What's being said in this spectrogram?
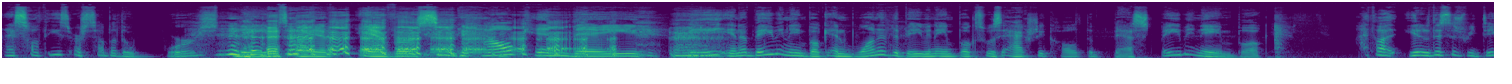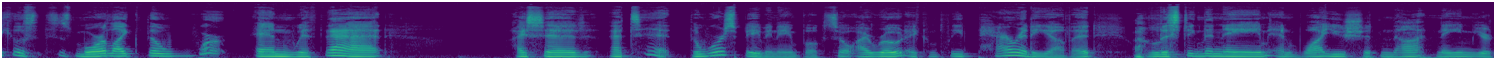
and I saw these are some of the worst names I have ever seen. How can they be in a baby name book? And one of the baby name books was actually called the Best Baby Name Book. I thought, you know, this is ridiculous. This is more like the worst. And with that, I said, that's it, the worst baby name book. So I wrote a complete parody of it, listing the name and why you should not name your Oh,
